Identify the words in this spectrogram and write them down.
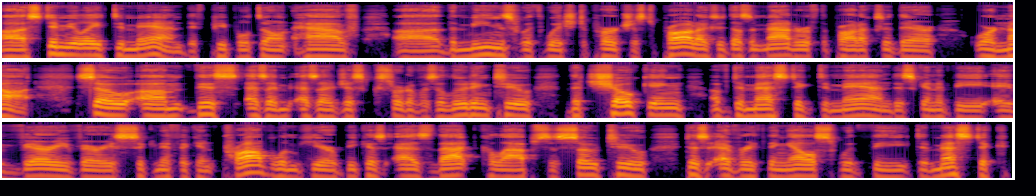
uh, stimulate demand. If people don't have uh, the means with which to purchase the products, it doesn't matter if the products are there or not. So um, this, as I as I just sort of was alluding to, the choking of domestic demand is going to be a very very significant problem here because as that collapses, so too does everything else with the domestic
